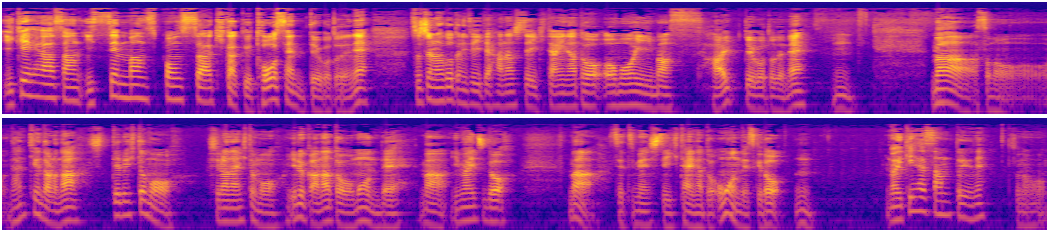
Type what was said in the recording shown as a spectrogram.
池谷さん1000万スポンサー企画当選ということでね、そちらのことについて話していきたいなと思います。はい、ということでね。うん。まあ、その、なんて言うんだろうな、知ってる人も知らない人もいるかなと思うんで、まあ、今一度、まあ、説明していきたいなと思うんですけど、うん。まあ、池谷さんというね、その、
